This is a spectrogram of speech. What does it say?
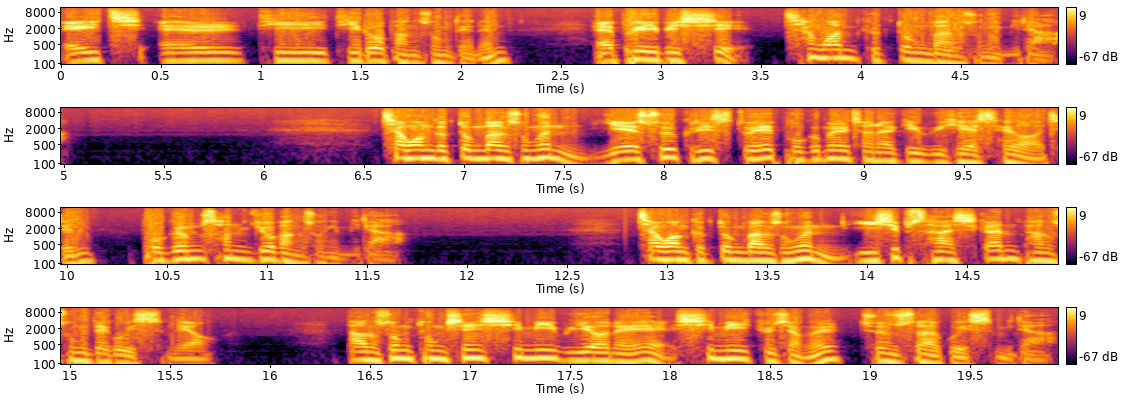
HLDD로 방송되는 FEBC 창원 극동방송입니다. 창원 극동방송은 예수 그리스도의 복음을 전하기 위해 세워진 복음 선교 방송입니다. 창원 극동방송은 24시간 방송되고 있으며 방송통신심의위원회의 심의 규정을 준수하고 있습니다.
